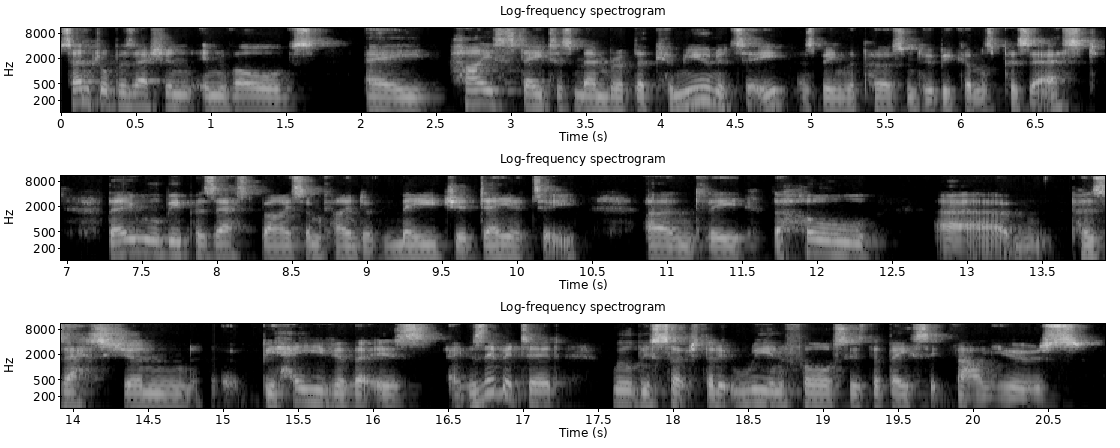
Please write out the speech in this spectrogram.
Central possession involves a high status member of the community as being the person who becomes possessed. They will be possessed by some kind of major deity, and the the whole um, possession behavior that is exhibited will be such that it reinforces the basic values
